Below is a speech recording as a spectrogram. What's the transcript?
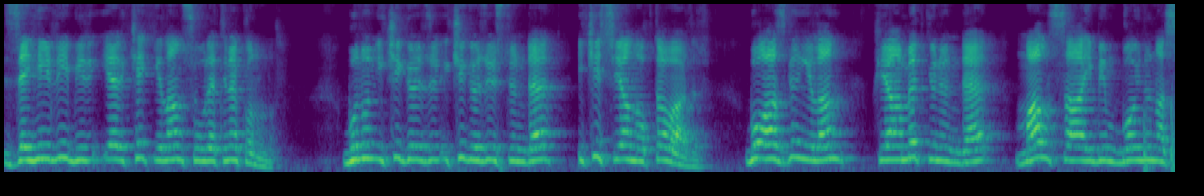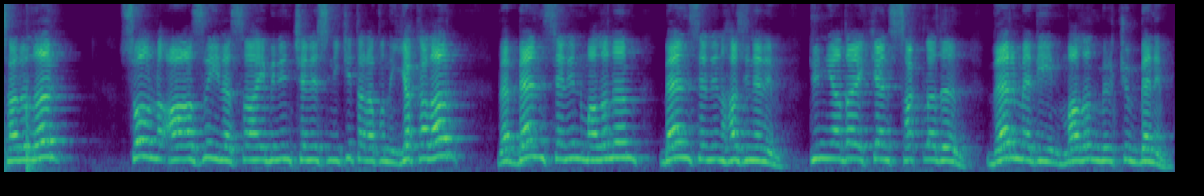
zehirli bir erkek yılan suretine konulur. Bunun iki gözü iki gözü üstünde iki siyah nokta vardır. Bu azgın yılan kıyamet gününde mal sahibin boynuna sarılır. Sonra ağzıyla sahibinin çenesinin iki tarafını yakalar ve ben senin malınım, ben senin hazinenim. Dünyadayken sakladığın, vermediğin malın mülkün benim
